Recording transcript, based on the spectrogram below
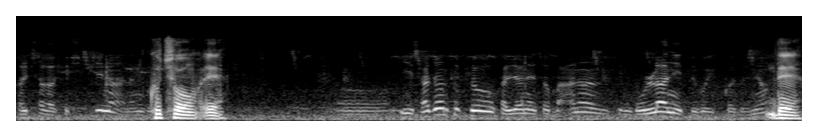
절차가 그렇게 쉽지는 않은 거고. 그렇죠. 예, 어, 이 사전 투표 관련해서 많은 지금 논란이 되고 있거든요. 네,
